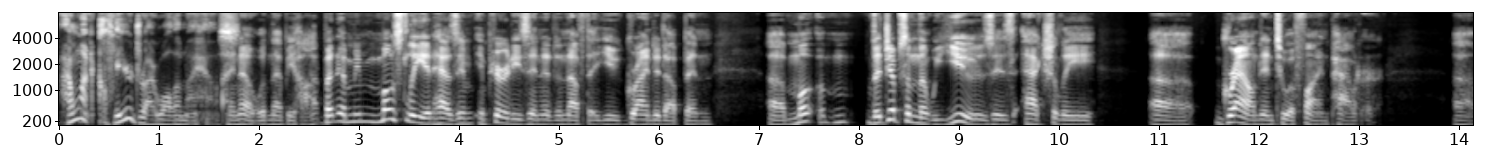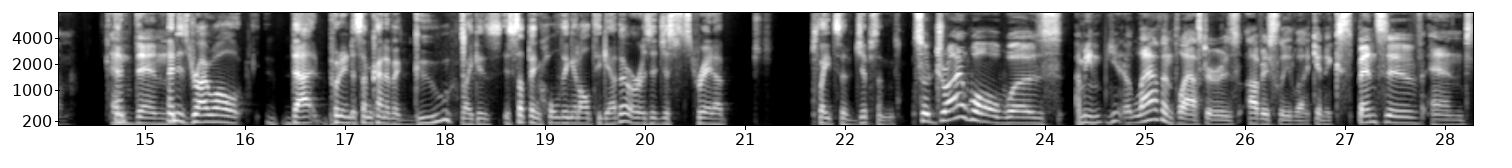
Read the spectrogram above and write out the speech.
I want a clear drywall in my house. I know wouldn't that be hot? But I mean, mostly it has Im- impurities in it enough that you grind it up, and uh, mo- m- the gypsum that we use is actually uh, ground into a fine powder. Um, and, then And is drywall that put into some kind of a goo? Like is, is something holding it all together or is it just straight up plates of gypsum? So drywall was, I mean, you know, lath and plaster is obviously like an expensive and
